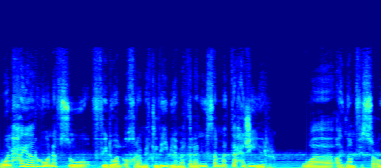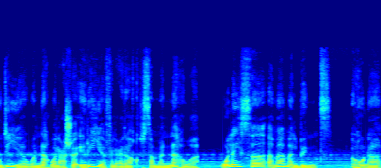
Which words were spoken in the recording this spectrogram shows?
والحيار هو نفسه في دول أخرى مثل ليبيا مثلا يسمى التحجير. وأيضا في السعودية والنهوة العشائرية في العراق تسمى النهوة. وليس أمام البنت هنا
